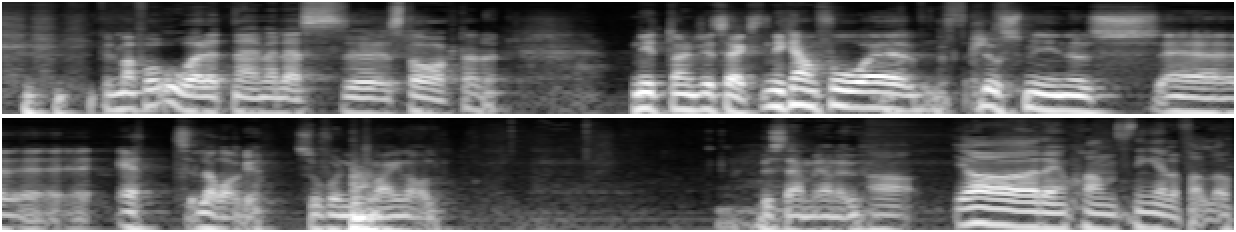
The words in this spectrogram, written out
Vill man få året när MLS eh, startade? 1996. Ni kan få eh, plus minus eh, ett lag, så får ni inte marginal. Bestämmer jag nu. Ja, jag har en chansning i alla fall då.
